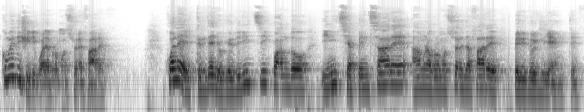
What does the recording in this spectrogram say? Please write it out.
Come decidi quale promozione fare? Qual è il criterio che utilizzi quando inizi a pensare a una promozione da fare per i tuoi clienti?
